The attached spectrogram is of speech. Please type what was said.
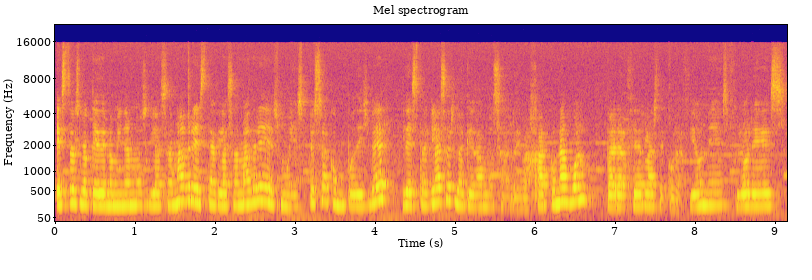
Esto es lo que denominamos glasa madre. Esta glasa madre es muy espesa, como podéis ver. De esta glasa es la que vamos a rebajar con agua para hacer las decoraciones, flores.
